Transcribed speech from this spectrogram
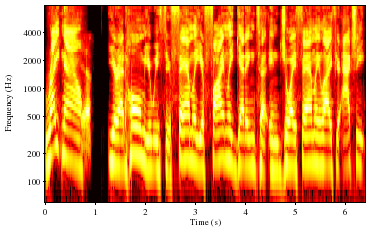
Right now, Yeah. You're at home, you're with your family, you're finally getting to enjoy family life. You're actually,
